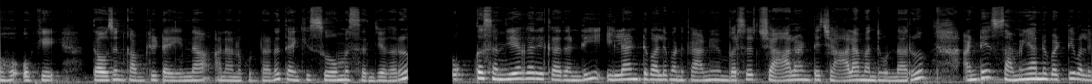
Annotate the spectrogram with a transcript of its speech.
ఓహో ఓకే థౌజండ్ కంప్లీట్ అయ్యిందా అని అనుకుంటాను. Thank you so much Sanjay garu. ఒక్క సంజయ్ గారే కాదండి ఇలాంటి వాళ్ళు మన ఫ్యామిలీ మెంబర్స్ చాలా అంటే చాలామంది ఉన్నారు. అంటే సమయాన్ని బట్టి వాళ్ళ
